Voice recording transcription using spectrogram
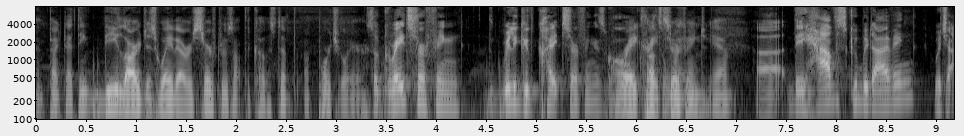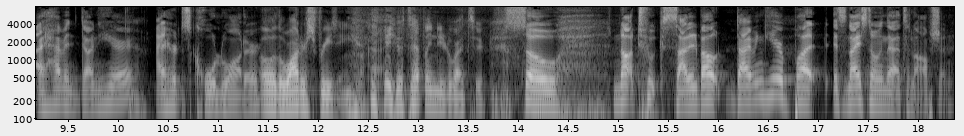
in fact, I think the largest wave ever surfed was off the coast of, of Portugal here. So great surfing, really good kite surfing as well. Great kite surfing. wind. Yeah. Uh, they have scuba diving, which I haven't done here. Yeah. I heard it's cold water. Oh, the water's freezing. You'll definitely need a wetsuit. So, not too excited about diving here, but it's nice knowing that it's an option.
